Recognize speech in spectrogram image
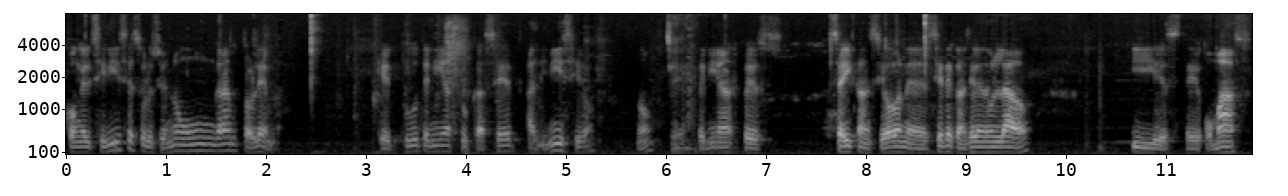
con el CD se solucionó un gran problema. Que tú tenías tu cassette al inicio, ¿no? Sí. Tenías pues seis canciones, siete canciones de un lado, y este, o más,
